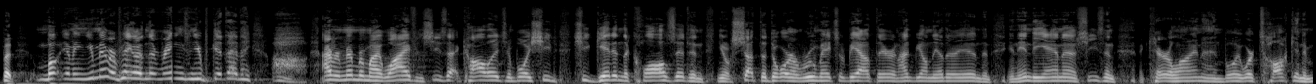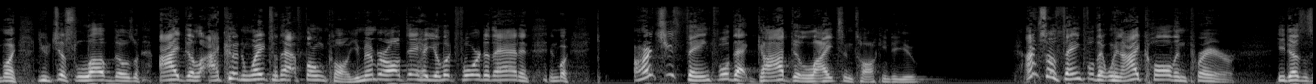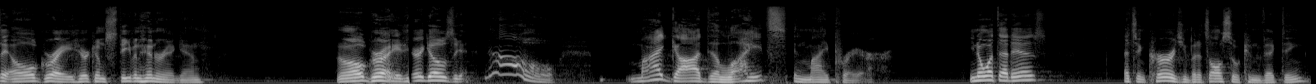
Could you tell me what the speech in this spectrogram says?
But, I mean, you remember picking up the rings and you get that thing. Oh, I remember my wife and she's at college and boy, she'd, she'd get in the closet and, you know, shut the door and her roommates would be out there and I'd be on the other end and in Indiana. and She's in Carolina and boy, we're talking and boy, you just love those. I, del- I couldn't wait till that phone call. You remember all day how you looked forward to that and, and boy, aren't you thankful that God delights in talking to you? I'm so thankful that when I call in prayer, he doesn't say, oh great, here comes Steven Henry again. Oh, great. Here he goes again. No. My God delights in my prayer. You know what that is? That's encouraging, but it's also convicting.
